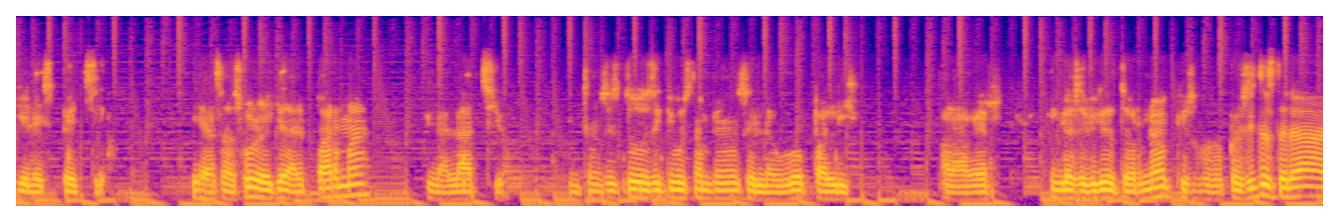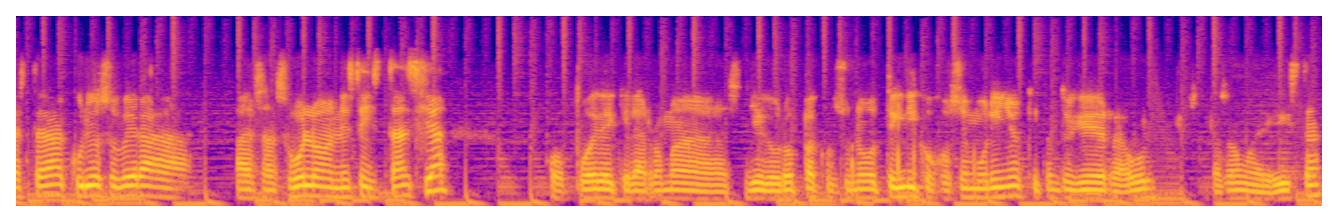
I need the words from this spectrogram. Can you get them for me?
y el Spezia. Y al Sassuolo le queda el Parma y la Lazio. Entonces todos los equipos están peleándose en la Europa League para ver quién clasifica el torneo. Que sí estará, estará curioso ver a, al Sassuolo en esta instancia. O puede que la Roma llegue a Europa con su nuevo técnico José Mourinho, que tanto quiere Raúl, su pasado madridista.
